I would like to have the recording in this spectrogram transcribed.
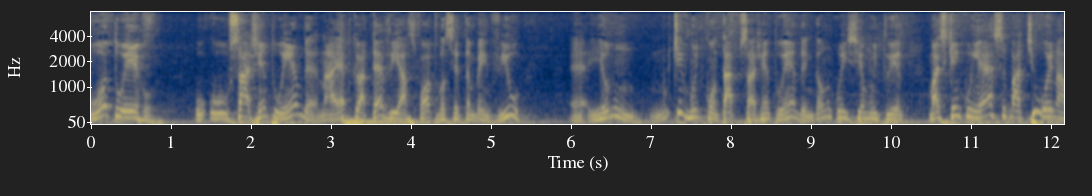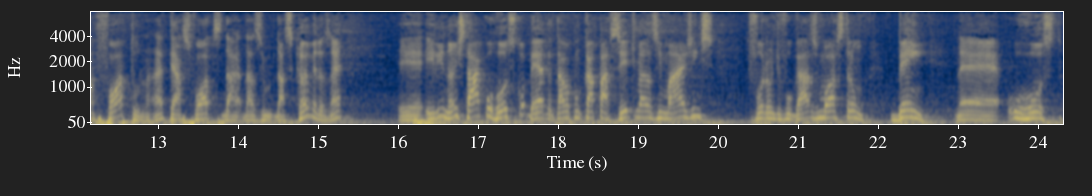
o outro erro, o, o, sargento Ender, na época eu até vi as fotos, você também viu, é, e eu não, não tive muito contato com o sargento Ender, então não conhecia muito ele. Mas quem conhece, bati o olho na foto, né? Tem as fotos da, das, das câmeras, né? É, ele não estava com o rosto coberto, ele estava com capacete, mas as imagens que foram divulgadas mostram bem né, o rosto.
